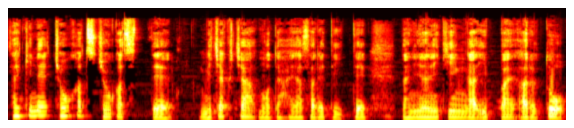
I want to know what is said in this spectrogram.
最近ね、腸活、腸活ってめちゃくちゃもてはやされていて、何々菌がいっぱいあると、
